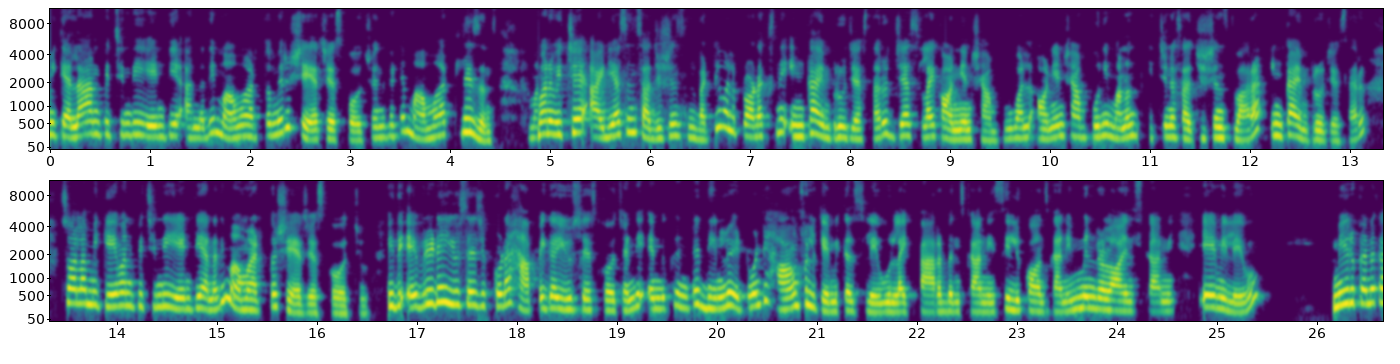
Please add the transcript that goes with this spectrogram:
మీకు ఎలా అనిపించింది ఏంటి అన్నది మామార్త్తో మీరు షేర్ చేసుకోవచ్చు. ఎందుకంటే మామార్త్ లిజన్స్ మనం ఇచ్చే ఐడియాస్ అండ్ సజెషన్స్ బట్టి వాళ్ళ ప్రొడక్ట్స్ని ఇంకా ఇంప్రూవ్ చేస్తారు. జస్ట్ లైక్ ఆనియన్ షాంపూ వాళ్ళు ఆనియన్ షాంపూని మనం ఇచ్చిన సజెషన్స్ ద్వారా ఇంకా ఇంప్రూవ్ చేశారు. సో అలా మీకు ఏమనిపించింది ఏంటి అన్నది మామార్త్తో షేర్ చేసుకోవచ్చు. ఇది ఎవ్రీడే యూసేజ్ కూడా హ్యాపీగా యూజ్ చేసుకోవచ్చు అండి ఎందుకంటే దీనిలో ఎటువంటి హార్మ్ఫుల్ కెమికల్స్ లేవు. లైక్ పారబెన్స్ కానీ సిలికాన్స్ కానీ మినరల్ ఆయిల్స్ కానీ ఏమీ లేవు. మీరు కనుక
